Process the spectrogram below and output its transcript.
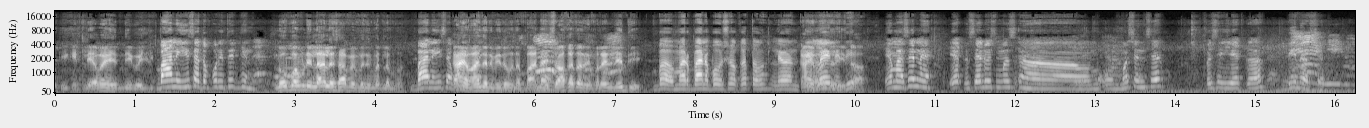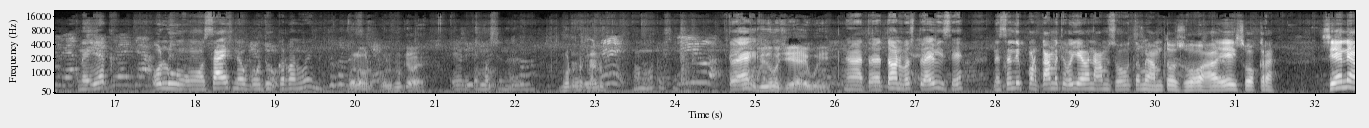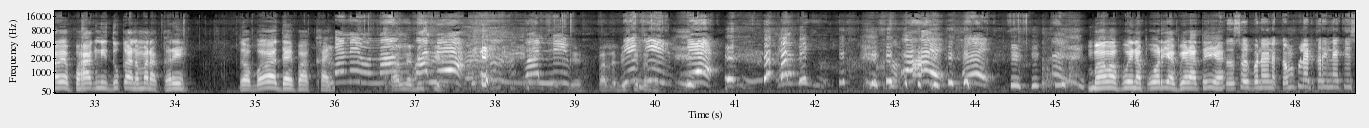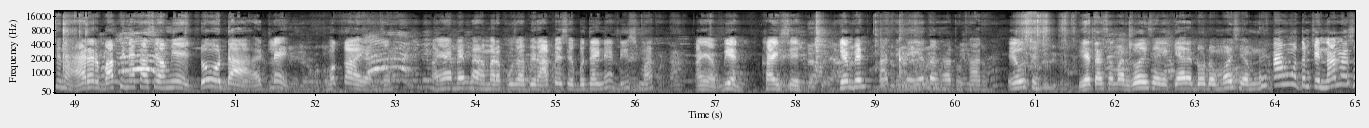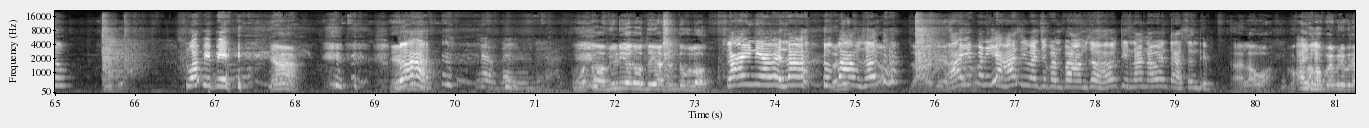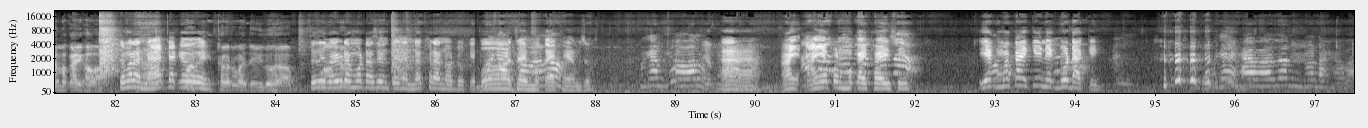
ટિકિટ લેવાય જ નહીં કોઈ બા ની ઈચ્છા તો પૂરી થઈ ગઈ ને. લોભામણી લાલચ આપે બધી મતલબ બા ની ઈચ્છા કાંઈ વાંધો નહીં બીજું બા ના શોખ હતો ભલે લીધી. બ મારા બાને બહુ શોખ હતો લેવાનો લઈ લીધી. એમાં છે ને એક સેન્ડવિચ મશીન છે પછી એક ડિનર છે. ને એક ઓલું સાઈઝ ને બધું કરવાનું હોય ને. બોલો ઓલું શું કહેવાય? એવી રીતે મશીન આવે. છે નાનું? હા મોટું છે તો બીજું જે આવ્યું હા તો ત્રણ વસ્તુ આવી છે. ને સંદીપ પણ કામેથી વહી આવ્યા ને આમ જો તમે આમ તો જો હા એ છોકરા. છે ને હવે ભાગની દુકાન અમારા ઘરે? તો બધાય ભાગ ખાય. બિસ્કિટ. પાર્લે બિસ્કિટ. મામા પુઈના પોરિયા ભેળા થયા. રસોઈ બનાવીને કમ્પ્લીટ કરી નાખી છે ને હારે બાફી નાખ્યા છે અમે ડોડા એટલે મકાઈ આમ જો. અહીંયા બેઠા અમારા પૂજાબેન આપે છે બધાને ડીશમાં. અહીંયા બેન ખાય છે. કેમ બેન? એવું છે? હેતાન અમારે જોઈ છે કે ક્યારે ડોડો મળશે અમને? આ હું તમે કે નાના છો? ટોપી પહેરી. બા. હું તો વિડિયો તો દયા સંધુ વ્લોગ કાઈ નહીં આવે જા. આમ તો. હા એ પણ એ હાસી વાત છે પણ પણ આમ જો હવથી નાના હોય ને ત્યાં સંદીપ. હા લાવો. હાલો ફેમિલી બધા મકાઈ ખાવા. તમારા નાટક એવા ઠરવા દેવી દો આ સંદીપ એવડા મોટા છે ને તેને નખરા નો ડોકે. બધાય મકાઈ ખાય આમ જો. હા હા. આય- અહીંયા પણ મકાઈ ખાય છે. એક મકાઈ કે ને એક ડોડા કે.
